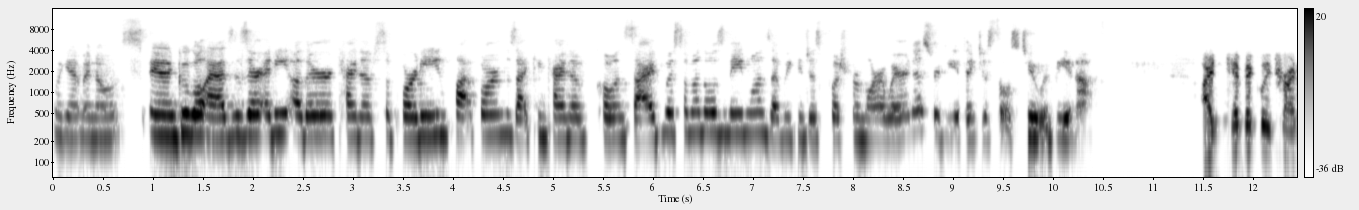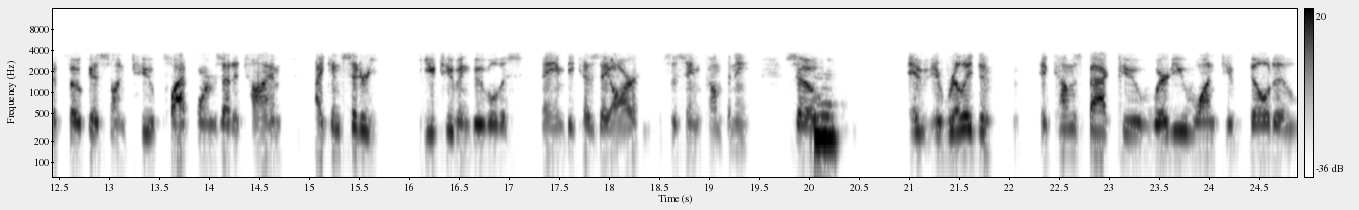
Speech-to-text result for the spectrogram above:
looking at my notes and google ads is there any other kind of supporting platforms that can kind of coincide with some of those main ones that we can just push for more awareness or do you think just those two would be enough i typically try to focus on two platforms at a time i consider youtube and google the same because they are it's the same company so mm-hmm. it, it really de- it comes back to where do you want to build a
